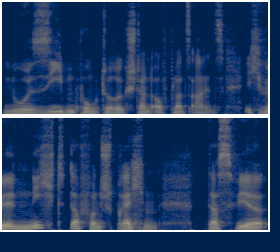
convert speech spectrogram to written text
nur sieben Punkte Rückstand auf Platz 1. Ich will nicht davon sprechen, dass wir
